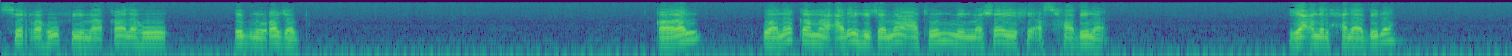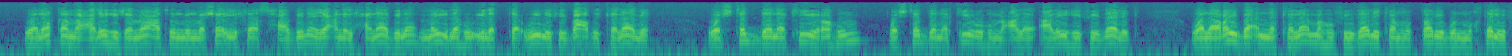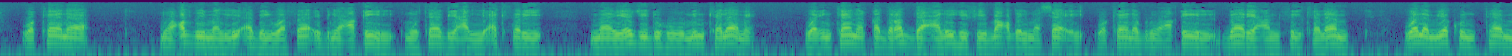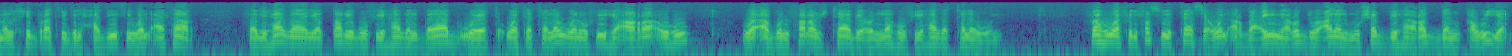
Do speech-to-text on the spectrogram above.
سره فيما قاله ابن رجب. قال ونقم عليه جماعة من مشايخ أصحابنا يعني الحنابلة ونقم عليه جماعة من مشايخ أصحابنا يعني الحنابلة ميله إلى التأويل في بعض كلامه واشتد نكيرهم واشتد نكيرهم عليه في ذلك. ولا ريب أن كلامه في ذلك مضطرب مختلف وكان معظما لأبي الوفاء بن عقيل متابعا لأكثر ما يجده من كلامه. وإن كان قد رد عليه في بعض المسائل وكان ابن عقيل بارعا في الكلام ولم يكن تام الخبرة بالحديث والآثار. فلهذا يضطرب في هذا الباب وتتلون فيه آراؤه وأبو الفرج تابع له في هذا التلون. فهو في الفصل التاسع والأربعين يرد على المشبهة ردا قويا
